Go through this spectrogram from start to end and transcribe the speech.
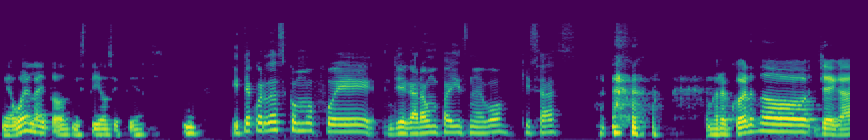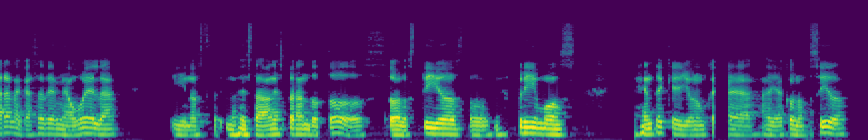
mi, abuela y todos mis tíos y tías. ¿Y te acuerdas cómo fue llegar a un país nuevo, quizás? Me recuerdo llegar a la casa de mi abuela y nos, nos, estaban esperando todos, todos los tíos, todos mis primos, gente que yo nunca había conocido.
